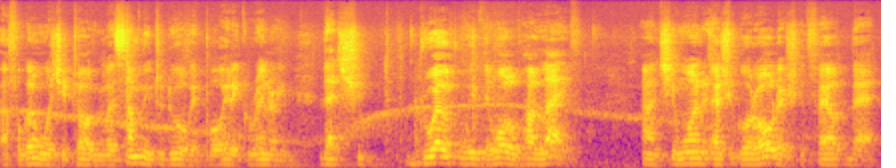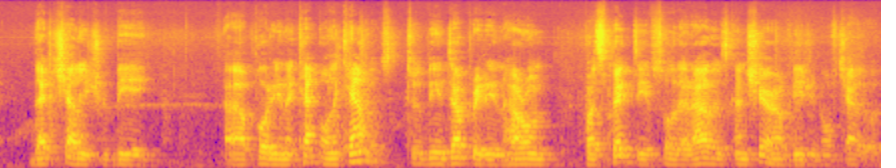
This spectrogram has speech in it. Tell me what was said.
I've forgotten what she told me, but something to do with a poetic rendering that she dwelt with the whole of her life. And she wanted, as she got older, she felt that that challenge should be uh, put in a on a canvas to be interpreted in her own perspective so that others can share her vision of childhood.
